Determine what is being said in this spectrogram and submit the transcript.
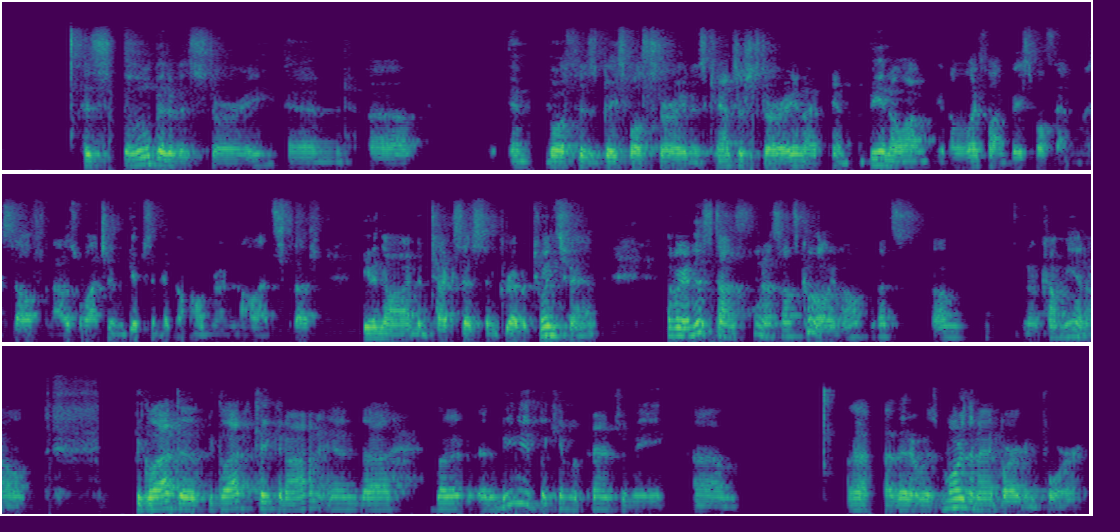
his a little bit of his story and uh, and both his baseball story and his cancer story. And I, and being a long, you know, lifelong baseball fan myself, and I was watching Gibson hit the home run and all that stuff even though I'm in Texas and grew up a Twins fan. I figured this sounds, you know, sounds cool. You know, that's, um, you know, count me in. I'll be glad to be glad to take it on. And uh, but it, it immediately became apparent to me um, uh, that it was more than I bargained for,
